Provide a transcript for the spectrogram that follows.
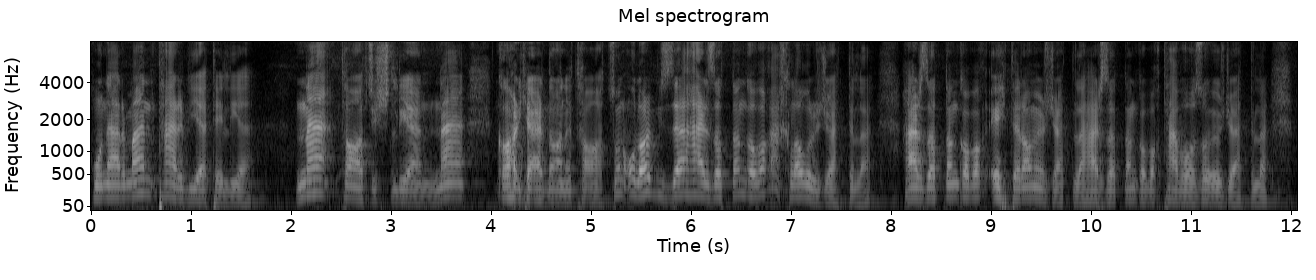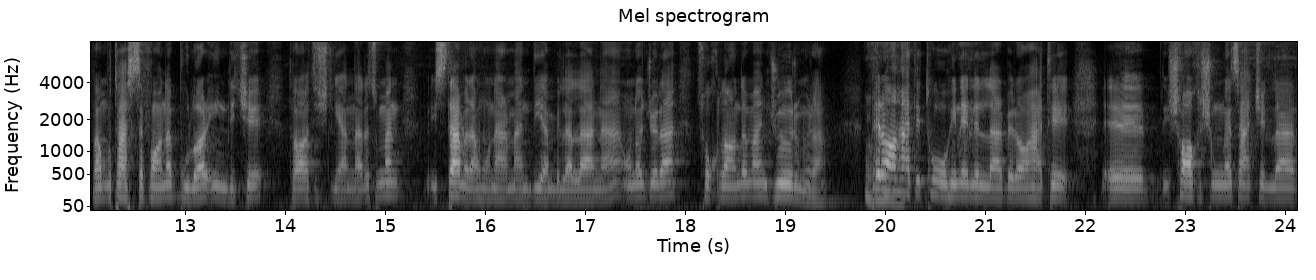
hünərmənd tərbiyyət eləyə. Nə teatr işləyən, nə kargərdanı teatr. Son onlar bizə hər zaddan qabaq əxlaq öyrətdilər. Hər zaddan qabaq ehtiram öyrətdilər, hər zaddan qabaq təvazu öyrətdilər. Və mütəəssifanə bunlar indiki teatr işləyənləri üçün mən istəmirəm hünərmənd deyən bilələrinə. Ona görə çoxlarında mən görmürəm. به راحت توهین الیلر به راحت شاخشون نسکلر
